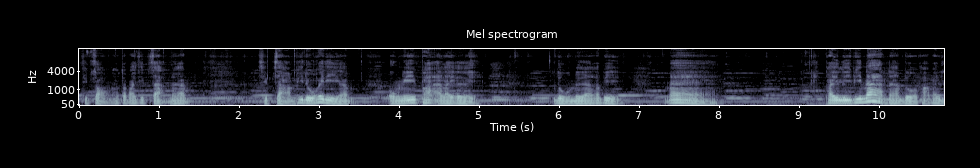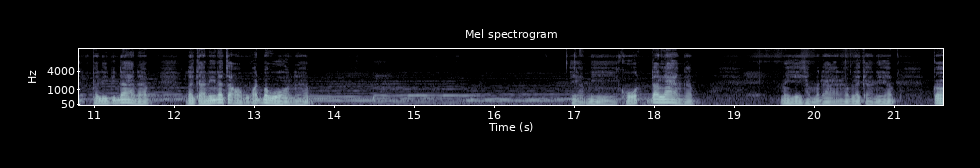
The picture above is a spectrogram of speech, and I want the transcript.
12 ครับ ต่อไป 13 นะครับ 13 พี่ดูให้ดีครับ องค์นี้พระอะไรเอ่ย ดูเนื้อครับพี่ แม่ไพลีพินาศนะครับ ดูพระไพไพลีพินาศนะครับ รายการนี้น่าจะออกวัดบวรนะครับนี่ครับมีโค้ดด้านล่างครับ ไม่ใช่ธรรมดานะครับ รายการนี้ครับ ก็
